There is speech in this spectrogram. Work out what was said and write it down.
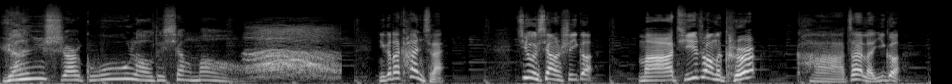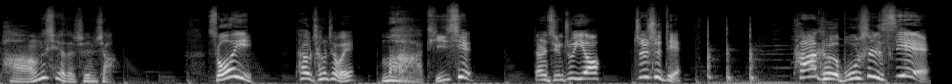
原始而古老的相貌。你跟它看起来，就像是一个。马蹄状的壳卡在了一个螃蟹的身上，所以它又称之为马蹄蟹。但是请注意哦，知识点，它可不是蟹，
